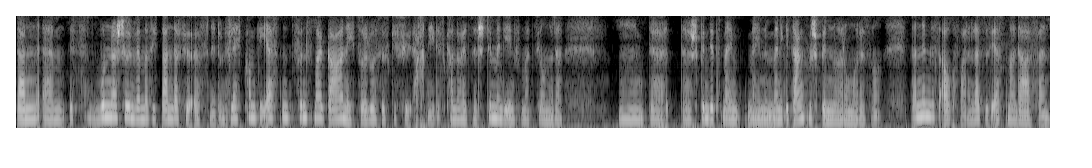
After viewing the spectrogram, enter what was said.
dann ähm, ist es wunderschön, wenn man sich dann dafür öffnet. Und vielleicht kommt die ersten fünfmal gar nichts oder du hast das Gefühl, ach nee, das kann doch jetzt nicht stimmen, die Information oder mh, hm, da, da spinnt jetzt mein, mein, meine Gedankenspinnen nur rum oder so. Dann nimm das auch wahr, dann lass es erstmal da sein.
